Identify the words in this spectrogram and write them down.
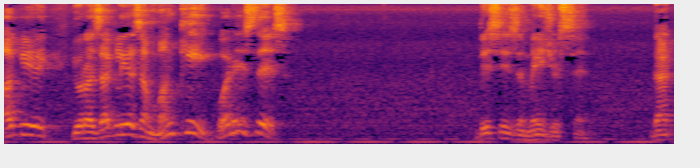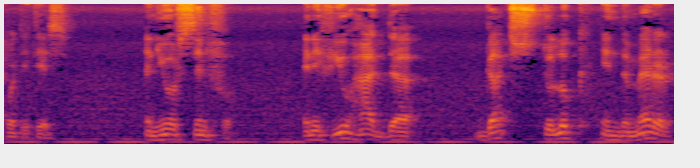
ugly. You're as ugly as a monkey. What is this? This is a major sin. That's what it is. And you're sinful. And if you had the guts to look in the mirror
